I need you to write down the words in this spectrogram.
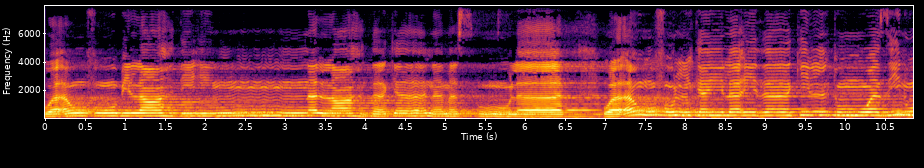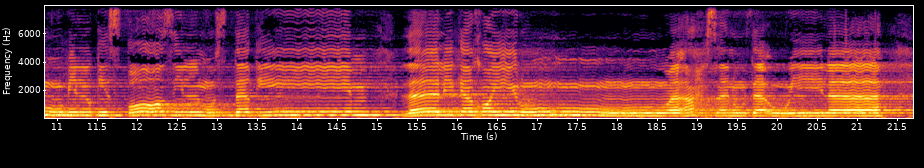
وأوفوا بالعهد إن العهد كان مسؤولا وأوفوا الكيل إذا كلتم وزنوا بالقسطاس المستقيم ذلك خير وأحسن تأويلا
